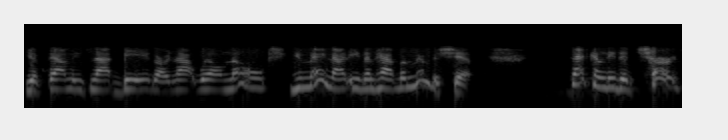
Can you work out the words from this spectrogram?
your family's not big or not well known, you may not even have a membership. Secondly, the church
